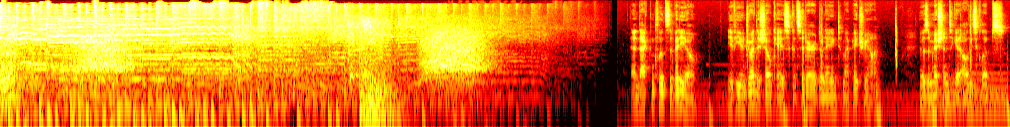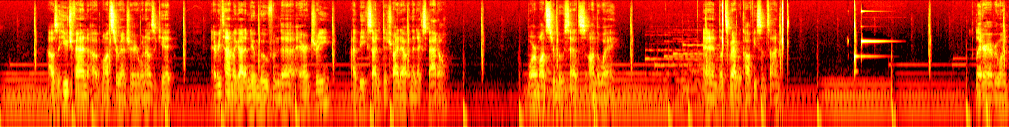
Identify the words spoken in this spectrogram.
And that concludes the video. If you enjoyed the showcase, consider donating to my Patreon. It was a mission to get all these clips. I was a huge fan of Monster Rancher when I was a kid. Every time I got a new move from the errantry, I'd be excited to try it out in the next battle. More monster movesets on the way. And let's grab a coffee sometime. Later, everyone.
